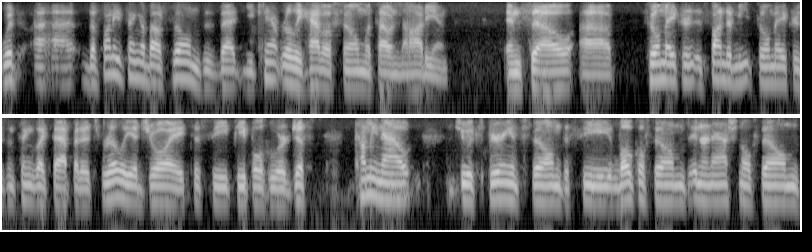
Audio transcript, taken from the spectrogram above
with uh, the funny thing about films is that you can't really have a film without an audience, and so uh, filmmakers. It's fun to meet filmmakers and things like that, but it's really a joy to see people who are just coming out to experience film, to see local films, international films,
